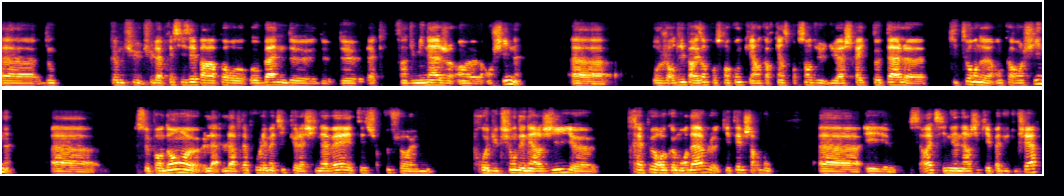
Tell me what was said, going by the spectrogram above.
Donc, comme tu, tu l'as précisé par rapport au, au ban de, de, de la, enfin, du minage en, en Chine, euh, aujourd'hui, par exemple, on se rend compte qu'il y a encore 15% du, du hash rate total euh, qui tourne encore en Chine. Euh, cependant, euh, la, vraie problématique que la Chine avait était surtout sur une production d'énergie très peu recommandable, qui était le charbon. Et c'est vrai que c'est une énergie qui est pas du tout chère.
